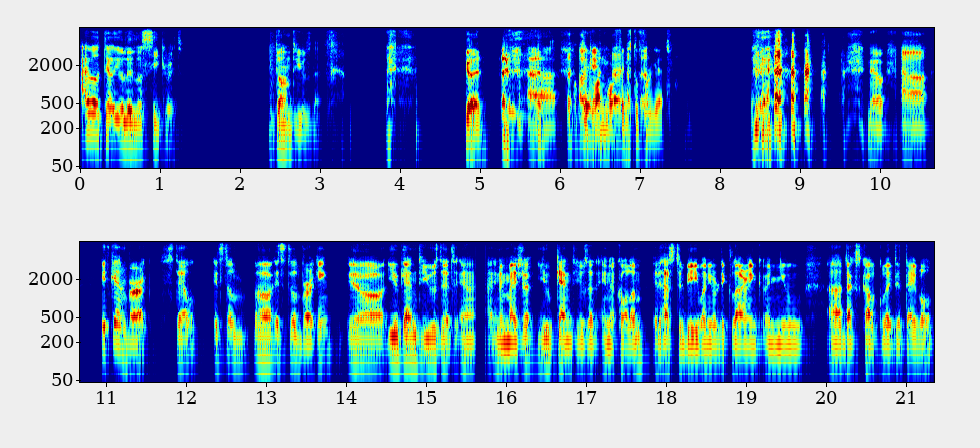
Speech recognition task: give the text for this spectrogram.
I will tell you a little secret. Don't use that. Good. Uh, okay, Okay. one more thing to forget. no, uh, it can work still. It's still uh, it's still working. Uh, you can't use it in, in a measure. You can't use it in a column. It has to be when you're declaring a new uh, DAX calculated table.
